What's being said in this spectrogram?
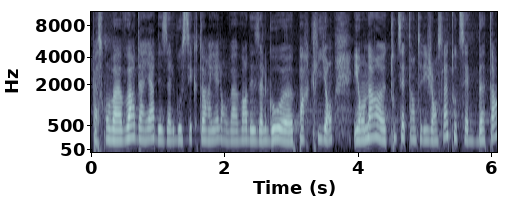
Parce qu'on va avoir derrière des algos sectoriels, on va avoir des algos euh, par client et on a euh, toute cette intelligence-là, toute cette data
